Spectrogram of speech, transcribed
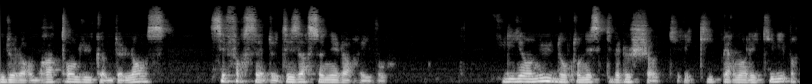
ou de leurs bras tendus comme de lances, s'efforçaient de désarçonner leurs rivaux. Il y en eut dont on esquivait le choc, et qui, perdant l'équilibre,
